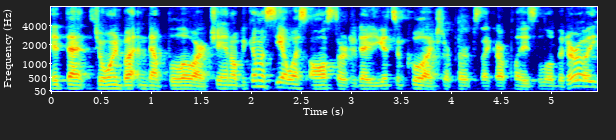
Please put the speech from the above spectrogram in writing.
hit that join button down below our channel. Become a COS All Star today. You get some cool extra perks like our plays a little bit early,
